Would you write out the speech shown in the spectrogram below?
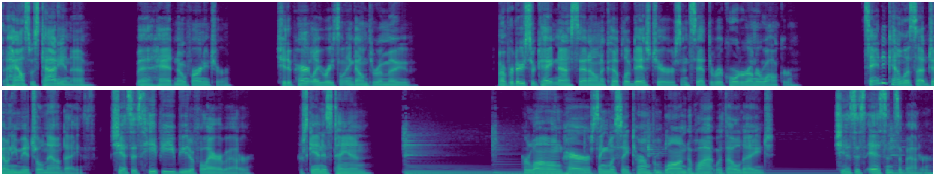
The house was tidy enough, but had no furniture. She'd apparently recently gone through a move. My producer Kate and I sat on a couple of desk chairs and set the recorder on her walker. Sandi kind of looks like Joni Mitchell nowadays. She has this hippie, beautiful air about her. Her skin is tan. Her long hair seamlessly turned from blonde to white with old age. She has this essence about her,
